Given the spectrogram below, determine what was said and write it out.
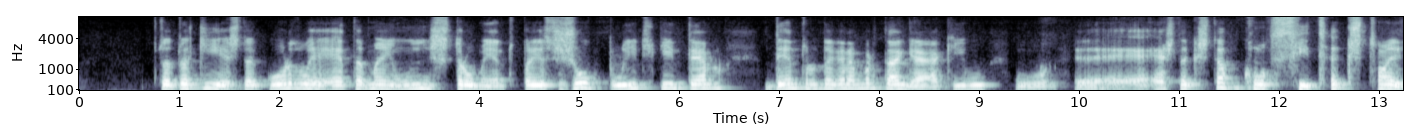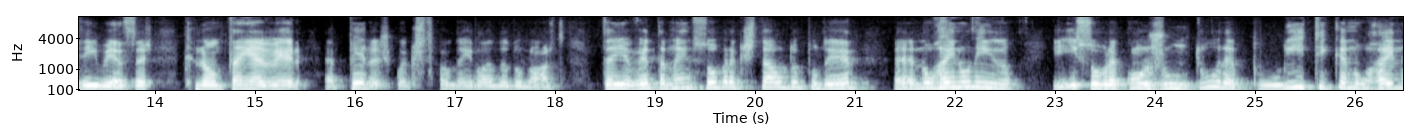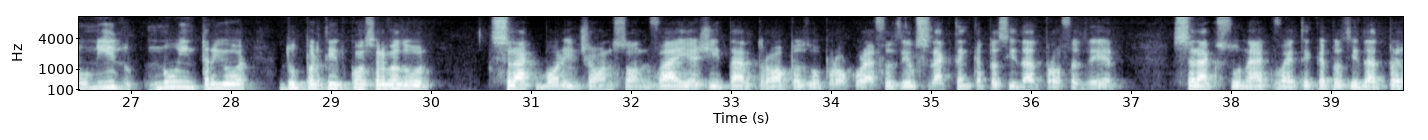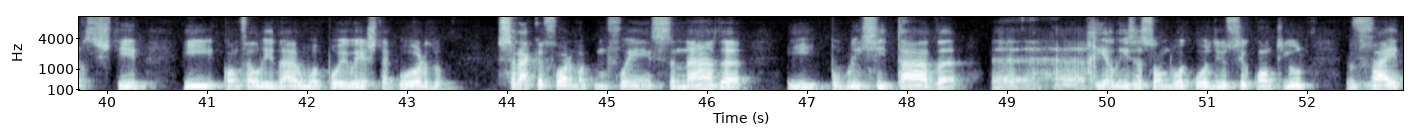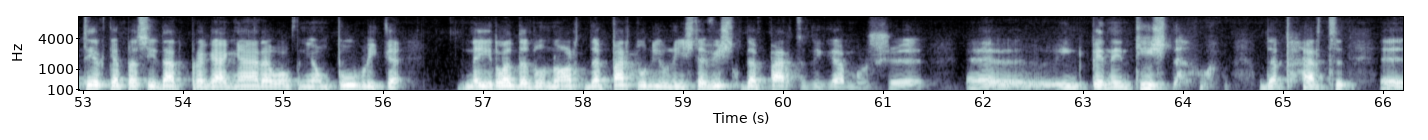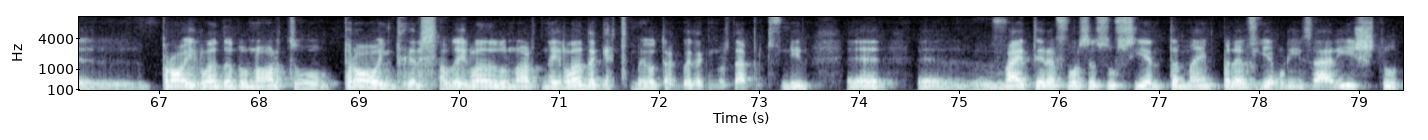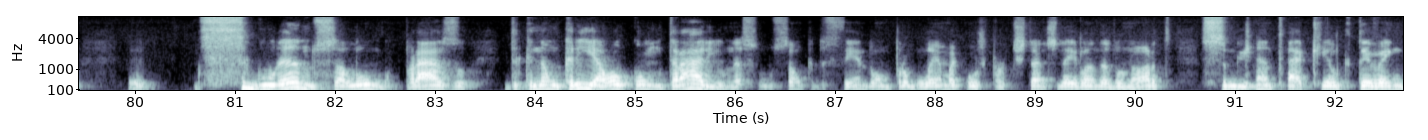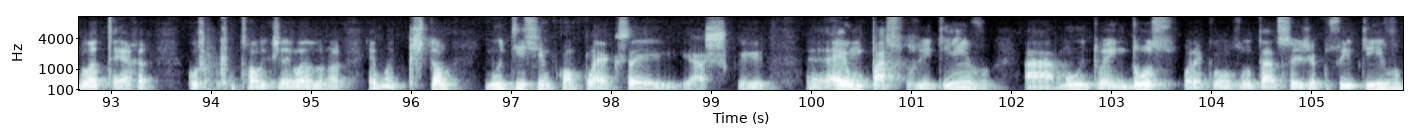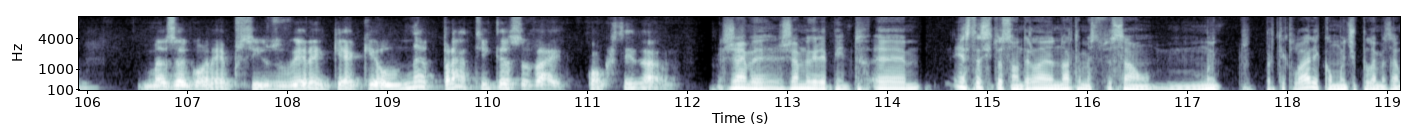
Portanto, aqui este acordo é, é, também um instrumento para esse jogo político interno dentro da Grã-Bretanha. Há aqui o, o, eh, esta questão concita questões imensas que não têm a ver apenas com a questão da Irlanda do Norte, tem a ver também sobre a questão do poder uh, no Reino Unido e, e sobre a conjuntura política no Reino Unido, no interior do Partido Conservador. Será que Boris Johnson vai agitar tropas ou procurar fazê-lo? Será que tem capacidade para o fazer? Será que Sunak vai ter capacidade para resistir e convalidar o apoio a este acordo? Será que a forma como foi encenada e publicitada a, a realização do acordo e o seu conteúdo vai ter capacidade para ganhar a opinião pública na Irlanda do Norte da parte unionista, visto que da parte, digamos, uh, uh, independentista, da parte pró-Irlanda do Norte ou pró-integração da Irlanda do Norte na Irlanda, que é também outra coisa que não está por definir, vai ter a força suficiente também para viabilizar isto segurando-se a longo prazo de que não cria, ao contrário, na solução que defende, um problema com os protestantes da Irlanda do Norte, semelhante àquele que teve a Inglaterra com os católicos da Irlanda do Norte. É uma questão muitíssimo complexa e acho que eh, é um passo positivo, há muito endosso para que o resultado seja positivo, mas agora é preciso ver em que é que ele, na prática, se vai concretizar. Jaime, Jaime Nogueira Pinto, uh, esta situação da Irlanda do Norte é uma situação muito particular e com muitos problemas há,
